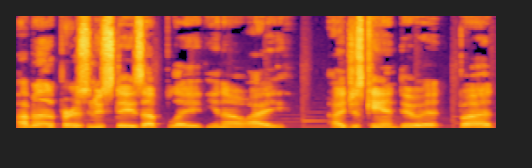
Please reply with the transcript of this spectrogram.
I'm not a person who stays up late, you know. I I just can't do it, but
